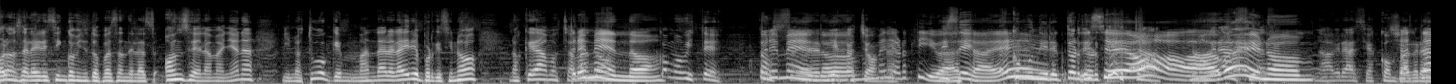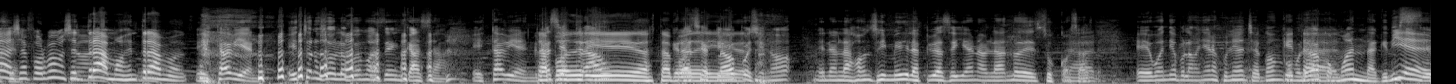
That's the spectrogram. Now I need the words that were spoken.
Volvamos al aire, cinco minutos pasan de las 11 de la mañana y nos tuvo que mandar al aire porque si no nos quedábamos charlando. Tremendo. ¿Cómo viste? Tremendo, medio ortiva Dice, ya, ¿eh? como un director de Dice, orquesta. "Ah, No, bueno. No, gracias, compa, ya está, gracias. ya formamos, no, entramos, no. entramos. Está bien. Esto nosotros lo podemos hacer en casa. Está bien. Está Gracias, podrido, Clau. está Gracias, podrido. Clau, pues si no, eran las once y media y las pibas seguían hablando de sus cosas. Claro. Eh, buen día por la mañana, Juliana Chacón. ¿Qué ¿Cómo le va? ¿Cómo anda? ¿Qué dice?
